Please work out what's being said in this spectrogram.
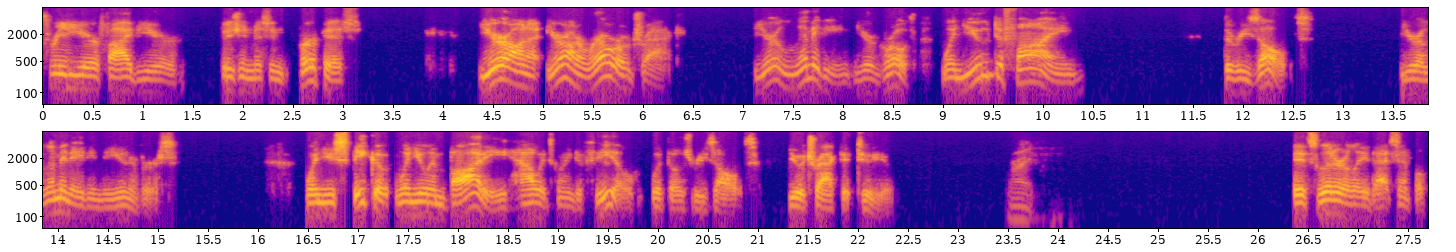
three year, five year vision, mission, purpose, you're on a you're on a railroad track. You're limiting your growth. When you define the results, you're eliminating the universe. When you speak of when you embody how it's going to feel with those results, you attract it to you. Right. It's literally that simple.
